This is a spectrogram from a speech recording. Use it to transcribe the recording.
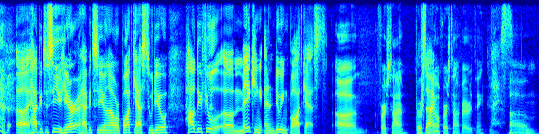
uh, happy to see you here. Happy to see you in our podcast studio. How do you feel uh, making and doing podcasts? Um, first time. First time? You know, first time for everything. Nice. Um,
